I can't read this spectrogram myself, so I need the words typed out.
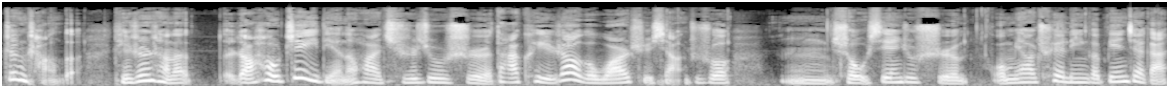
正常的，挺正常的。然后这一点的话，其实就是大家可以绕个弯儿去想，就说。嗯，首先就是我们要确定一个边界感，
